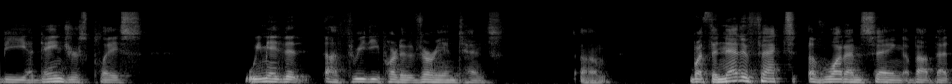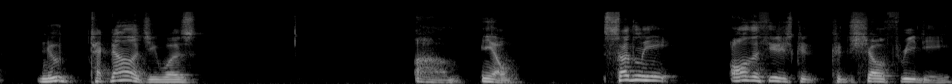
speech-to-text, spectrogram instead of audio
be a dangerous place. We made the uh, 3D part of it very intense. Um, but the net effect of what I'm saying about that new technology was, um, you know, suddenly all the theaters could could show 3D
